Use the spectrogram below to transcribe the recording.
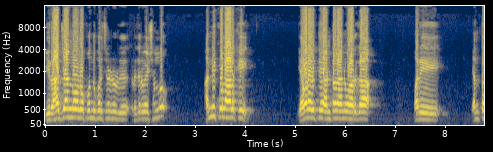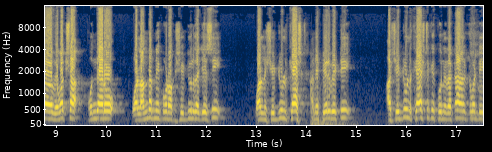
ఈ రాజ్యాంగంలో పొందుపరిచినటువంటి రిజర్వేషన్లు అన్ని కులాలకి ఎవరైతే అంటరాని వారుగా మరి ఎంత వివక్ష పొందారో వాళ్ళందరినీ కూడా ఒక షెడ్యూల్గా చేసి వాళ్ళని షెడ్యూల్డ్ క్యాస్ట్ అనే పేరు పెట్టి ఆ షెడ్యూల్డ్ క్యాస్ట్కి కొన్ని రకాలైనటువంటి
